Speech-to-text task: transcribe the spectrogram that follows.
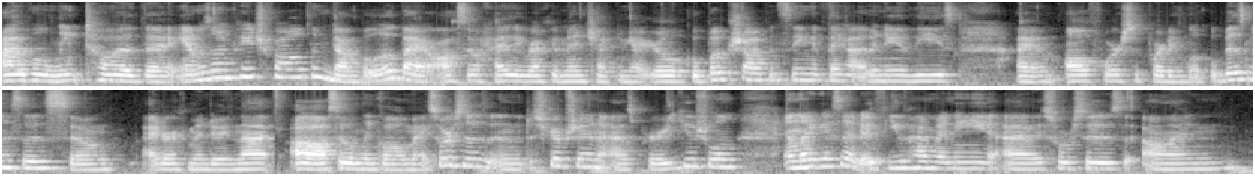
I will link to the Amazon page for all of them down below, but I also highly recommend checking out your local bookshop and seeing if they have any of these. I am all for supporting local businesses, so I'd recommend doing that. I'll also link all my sources in the description as per usual. And like I said, if you have any uh, sources on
